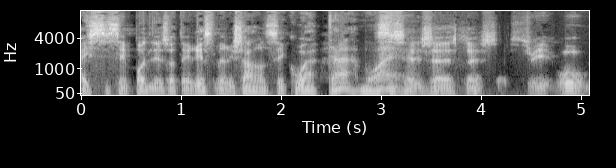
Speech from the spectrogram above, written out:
Et si c'est pas de l'ésotérisme, Richard, c'est quoi? ouais. je, je, je, suis, oh,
